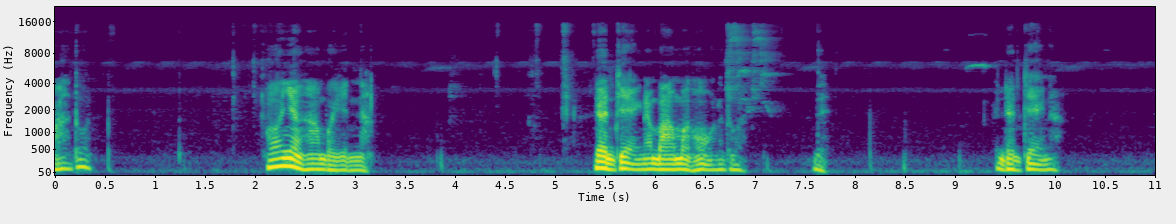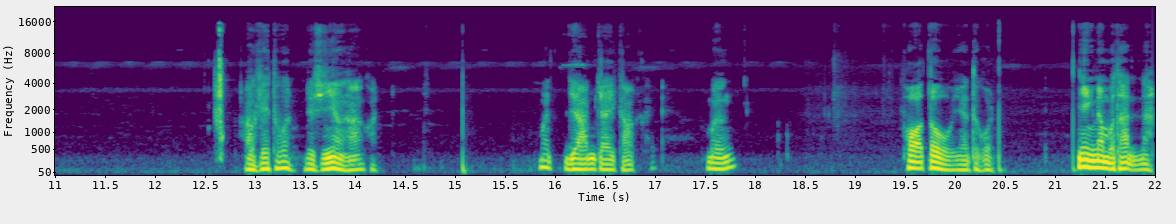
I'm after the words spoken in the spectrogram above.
บ้างต้นเพราะยังหาบ่เห็นนะเดินแจงนะบางบางห้องนะตัวเด็เป็นเดินแจงนะโอเคทุกคนเดี๋ยวชี้ยังหาก่อน มัดยามใจคักเหมือง พอโตอย่างทุกคน ยิ่งน้ำบ่ทันนะ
